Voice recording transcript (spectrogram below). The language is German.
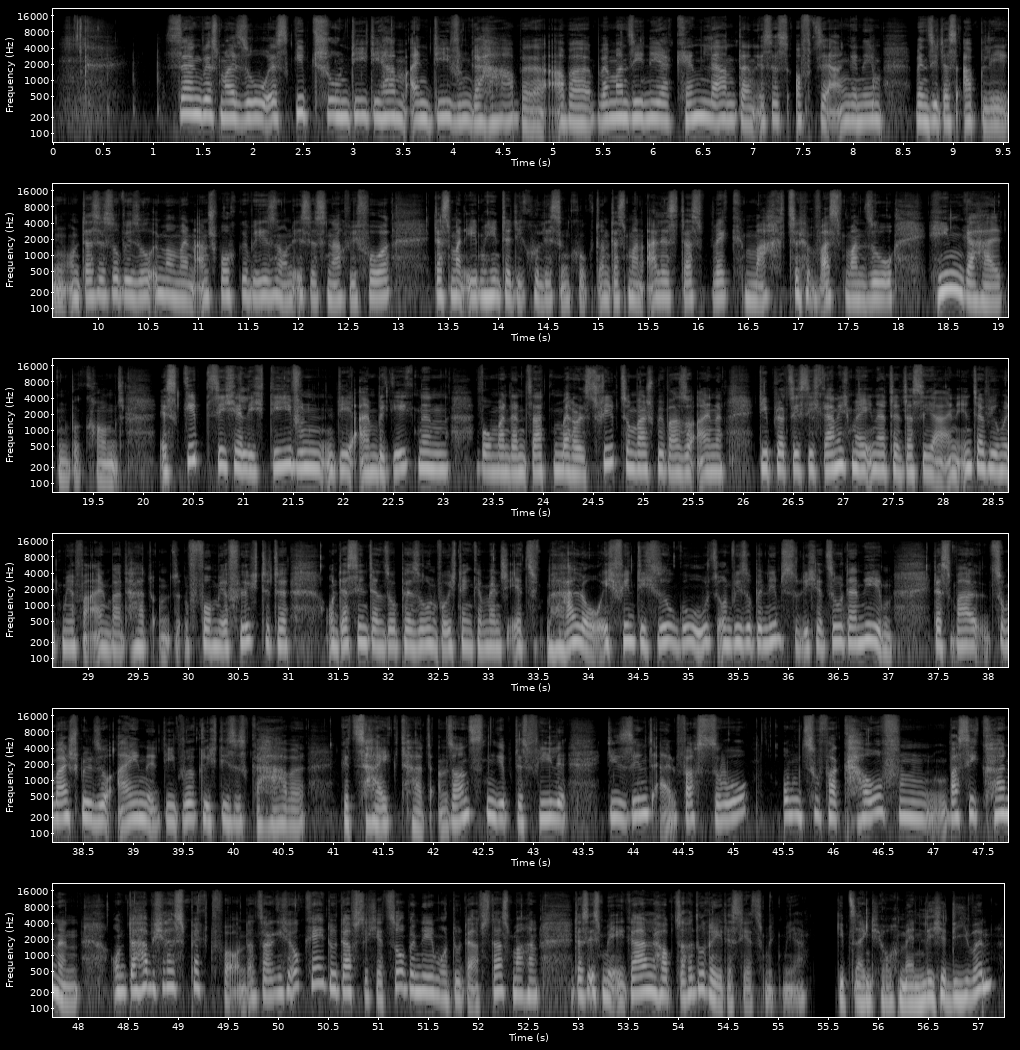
Sagen wir es mal so, es gibt schon die, die haben ein Divengehabe, aber wenn man sie näher kennenlernt, dann ist es oft sehr angenehm, wenn sie das ablegen. Und das ist sowieso immer mein Anspruch gewesen und ist es nach wie vor, dass man eben hinter die Kulissen guckt und dass man alles das wegmacht, was man so hingehalten bekommt. Es gibt sicherlich Diven, die einem begegnen, wo man dann sagt, Meryl Streep zum Beispiel war so eine, die plötzlich sich gar nicht mehr erinnerte, dass sie ja ein Interview mit mir vereinbart hat und vor mir flüchtete und das sind dann so Personen, wo ich denke, Mensch, jetzt, hallo, ich finde dich so gut und wieso benimmst du dich jetzt so daneben? Das war zum Beispiel so eine, die wirklich dieses Gehabe gezeigt hat. Ansonsten gibt es viele, die sind einfach so um zu verkaufen, was sie können. Und da habe ich Respekt vor. Und dann sage ich, okay, du darfst dich jetzt so benehmen und du darfst das machen. Das ist mir egal. Hauptsache, du redest jetzt mit mir. Gibt es eigentlich auch männliche Diven?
